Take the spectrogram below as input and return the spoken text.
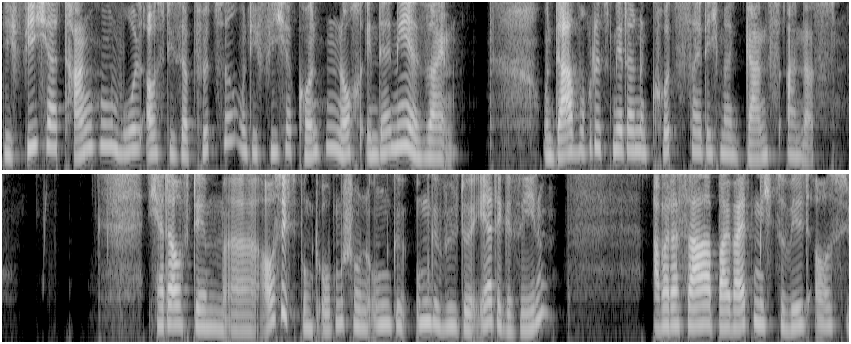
die Viecher tranken wohl aus dieser Pfütze und die Viecher konnten noch in der Nähe sein. Und da wurde es mir dann kurzzeitig mal ganz anders. Ich hatte auf dem äh, Aussichtspunkt oben schon umge umgewühlte Erde gesehen, aber das sah bei weitem nicht so wild aus,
